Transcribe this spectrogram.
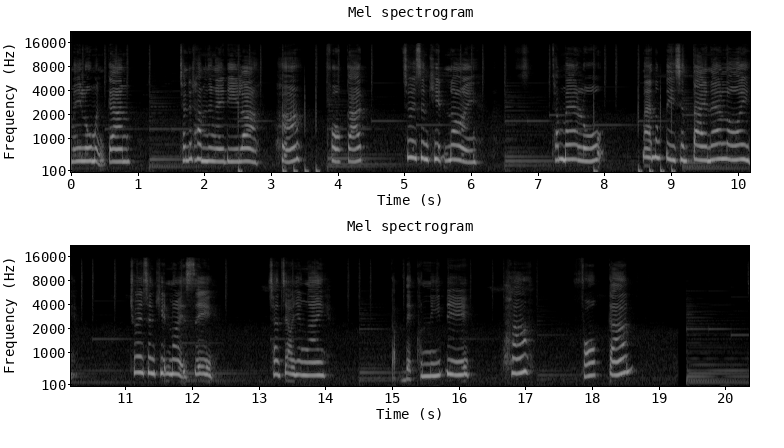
ไม่รู้เหมือนกัน ฉันจะทำยังไงดีล่ะ ฮะ โฟกัส ช่วยฉันคิดหน่อย ถ้าแม่รู้ แม่ต้องตีฉันตายแน่เลย ช่วยฉันคิดหน่อยสิ ฉันจะเอายังไง กับเด็กคนนี้ดี ฮะ โฟกัสใจ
